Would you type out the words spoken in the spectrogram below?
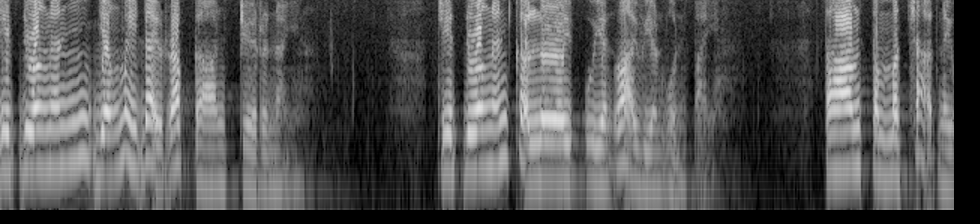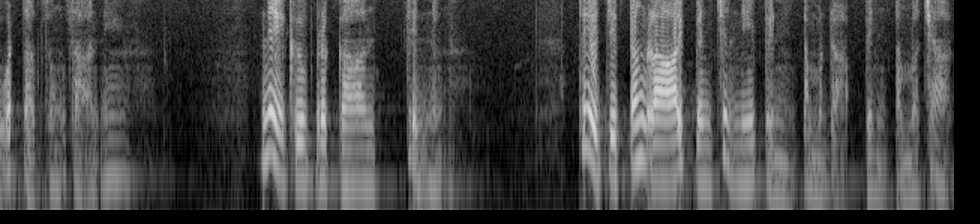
จิตดวงนั้นยังไม่ได้รับการเจรไนจิตดวงนั้นก็เลยเวียนว่ายเวียนวนไป ตามธรรมชาติในวัฏสงสารนี้ นี่คือประการที่หนึ่ง ที่จิตทั้งหลายเป็นเช่นนี้เป็นธรรมดาเป็นธรรมชาติ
